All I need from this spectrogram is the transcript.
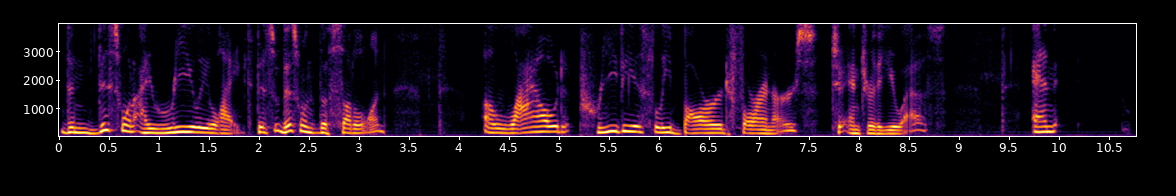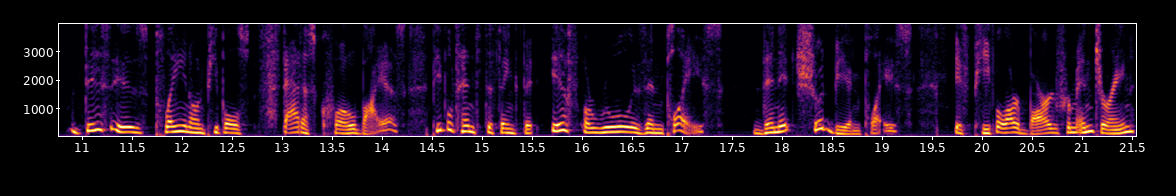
then this one I really liked. This this one's the subtle one. Allowed previously barred foreigners to enter the US. And this is playing on people's status quo bias. People tend to think that if a rule is in place, then it should be in place. If people are barred from entering,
